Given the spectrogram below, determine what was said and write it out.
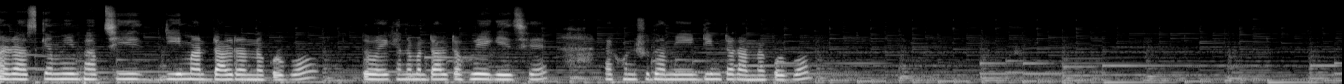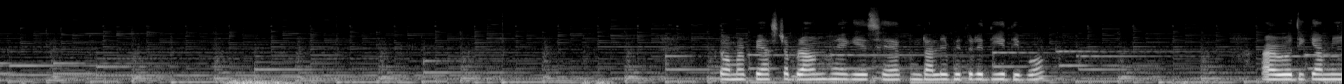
আর আজকে আমি ভাবছি ডিম আর ডাল রান্না করব। তো এখানে আমার ডালটা হয়ে গিয়েছে। এখন শুধু আমি ডিমটা রান্না করব। তো আমার পেঁয়াজটা ব্রাউন হয়ে গিয়েছে, এখন ডালের ভিতরে দিয়ে দিব। আর ওদিকে আমি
